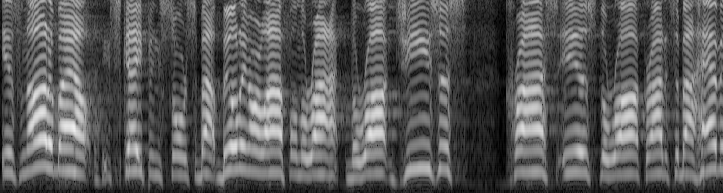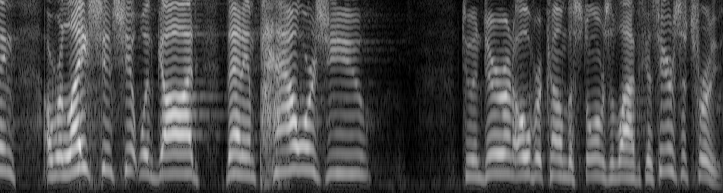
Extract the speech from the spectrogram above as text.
is not about escaping storms, it's about building our life on the rock. The rock. Jesus Christ is the rock, right? It's about having a relationship with God that empowers you to endure and overcome the storms of life. Because here's the truth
